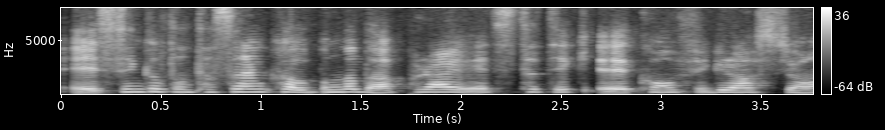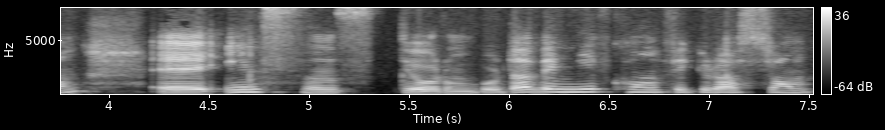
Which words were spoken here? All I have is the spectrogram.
E, Singleton tasarım kalıbında da private static e, konfigürasyon e, instance diyorum burada ve new konfigürasyon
